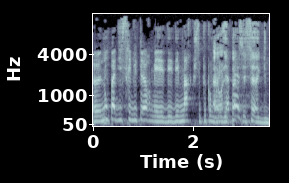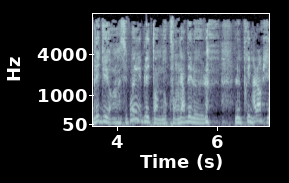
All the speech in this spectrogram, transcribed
euh, non pas distributeurs, mais des, marques, je ne sais plus comment Alors, les, les pâtes, c'est fait avec du blé dur, hein, c'est pas du blé tendre. Donc faut regarder le, le, prix. Du Alors je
